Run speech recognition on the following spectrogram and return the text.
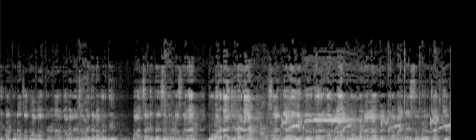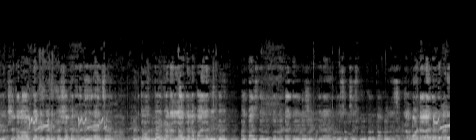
एका गुणाचा धावा करणार का बघायच्या मैदानावरती? पाच मागचा डिफेन्स पूर्ण असणार आहे. डुअर डायची रेड आहे. संजय इंदुरकर आपला अनुभव पणाला लावतात त्याला माहिती आहे समोरच्या क्षेत्रक्षकाला त्या ठिकाणी कशा पद्धतीने हेरायचा आहे. आणि तो अनुभव पणाला लावताना पाहायला मिळतोय आकाश देवरुकरनं टॅकल इनिशिएट केला आणि तो सक्सेसफुल करून दाखवला सिंगल पॉईंट आला त्या ठिकाणी.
